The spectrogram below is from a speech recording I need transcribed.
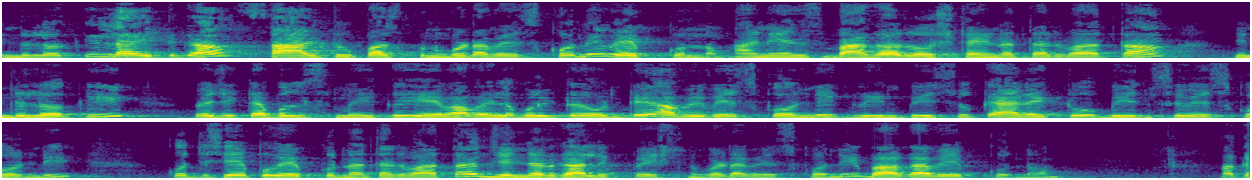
ఇందులోకి లైట్గా సాల్ట్ పసుపును కూడా వేసుకొని వేపుకుందాం. ఆనియన్స్ బాగా రోస్ట్ అయిన తర్వాత ఇందులోకి వెజిటబుల్స్ మీకు ఏవి అవైలబిలిటీ ఉంటే అవి వేసుకోండి. గ్రీన్ పీస్ క్యారెట్ బీన్స్ వేసుకోండి. కొద్దిసేపు వేపుకున్న తర్వాత జింజర్ గార్లిక్ పేస్ట్ను కూడా వేసుకొని బాగా వేపుకుందాం. ఒక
